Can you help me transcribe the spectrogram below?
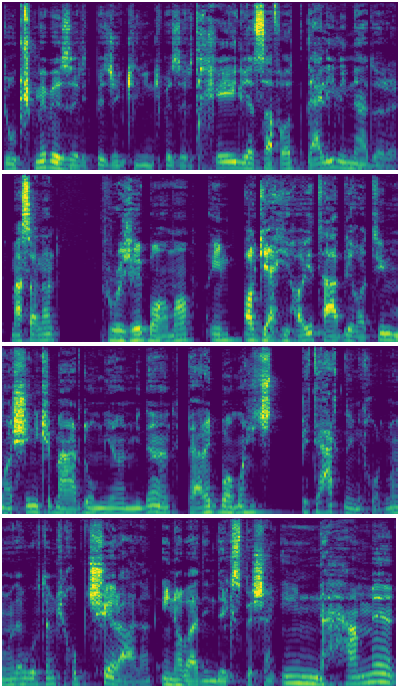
دکمه بذارید به جای اینکه لینک بذارید. خیلی از صفحات دلیلی نداره. مثلا پروژه باما این آگهی های تبلیغاتی ماشینی که مردم میان میدن برای باما هیچ به درد نمی‌خورد. من اومدم گفتم که خب چرا الان اینا باید index بشن؟ این همه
